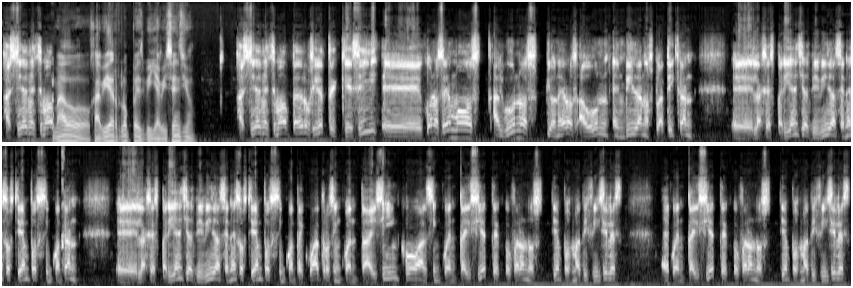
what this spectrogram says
Así es, mi estimado. estimado Javier López Villavicencio. Así es, mi estimado Pedro. Fíjate que sí, eh, conocemos algunos pioneros aún en vida, nos platican eh, las experiencias vividas en esos tiempos, se encuentran eh, las experiencias vividas en esos tiempos, 54, 55 al 57, que fueron los tiempos más difíciles, 57, que fueron los tiempos más difíciles,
